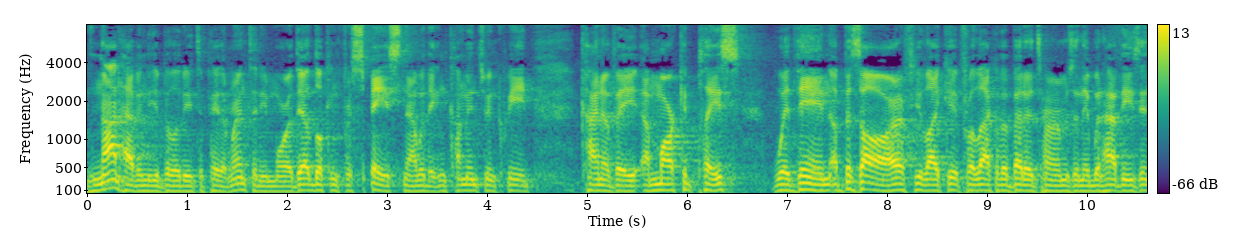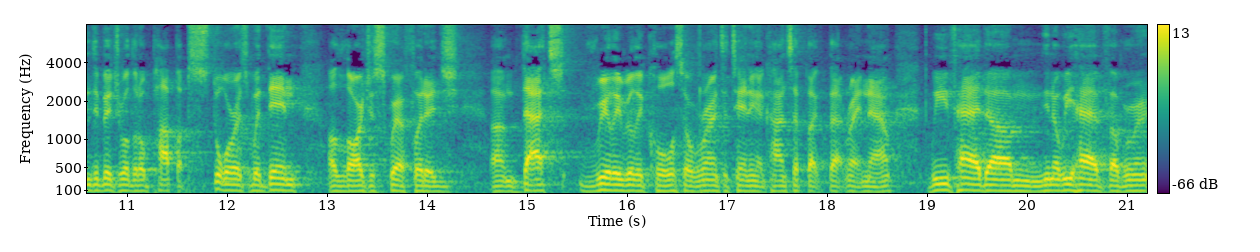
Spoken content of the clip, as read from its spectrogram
not having the ability to pay the rent anymore. They're looking for space now where they can come into and create kind of a, a marketplace within a bazaar, if you like it, for lack of a better terms, and they would have these individual little pop-up stores within a larger square footage. Um, that's really really cool. So we're entertaining a concept like that right now. We've had um, you know we have uh,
